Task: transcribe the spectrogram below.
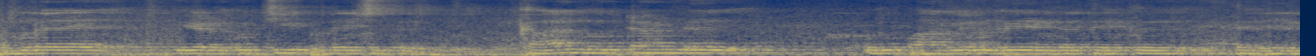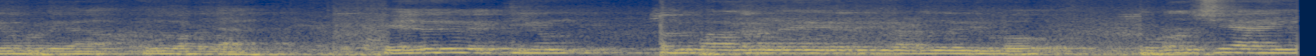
നമ്മുടെ ഈ കൊച്ചി പ്രദേശത്ത് കാൽ നൂറ്റാണ്ട് ഒരു പാർലമെന്ററി രംഗത്തേക്ക് തിരഞ്ഞെടുക്കപ്പെടുക എന്ന് പറഞ്ഞാൽ ഏതൊരു വ്യക്തിയും ഒരു പാർലമെന്ററി രംഗത്തേക്ക് കടന്നു വരുമ്പോൾ തുടർച്ചയായി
